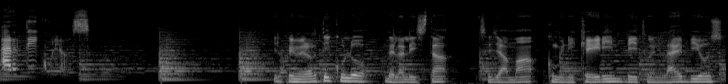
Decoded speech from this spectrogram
Artículos. El primer artículo de la lista se llama Communicating Between Live Views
